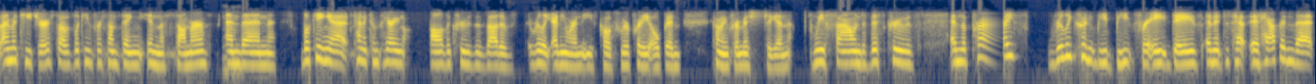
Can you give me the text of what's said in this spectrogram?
I'm a teacher, so I was looking for something in the summer mm-hmm. and then looking at kind of comparing all the cruises out of really anywhere in the East Coast. We were pretty open coming from Michigan. We found this cruise and the price really couldn't be beat for eight days. And it just ha- it happened that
